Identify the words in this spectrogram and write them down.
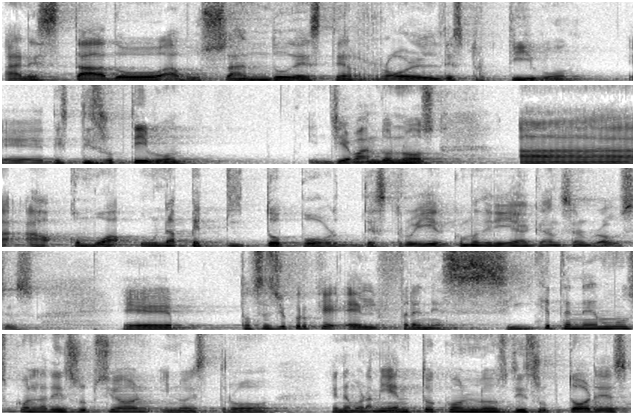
han estado abusando de este rol destructivo, eh, disruptivo, llevándonos a, como a un apetito por destruir, como diría Guns N' Roses. Eh, entonces yo creo que el frenesí que tenemos con la disrupción y nuestro enamoramiento con los disruptores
